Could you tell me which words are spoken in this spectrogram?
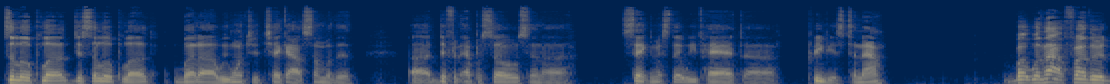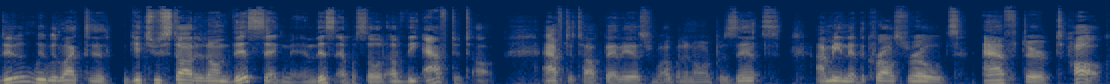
It's a little plug, just a little plug, but uh, we want you to check out some of the uh, different episodes and uh, segments that we've had uh, previous to now. But without further ado, we would like to get you started on this segment in this episode of the After Talk. After Talk, that is, from Upward and Onward Presents. I mean, at the Crossroads After Talk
